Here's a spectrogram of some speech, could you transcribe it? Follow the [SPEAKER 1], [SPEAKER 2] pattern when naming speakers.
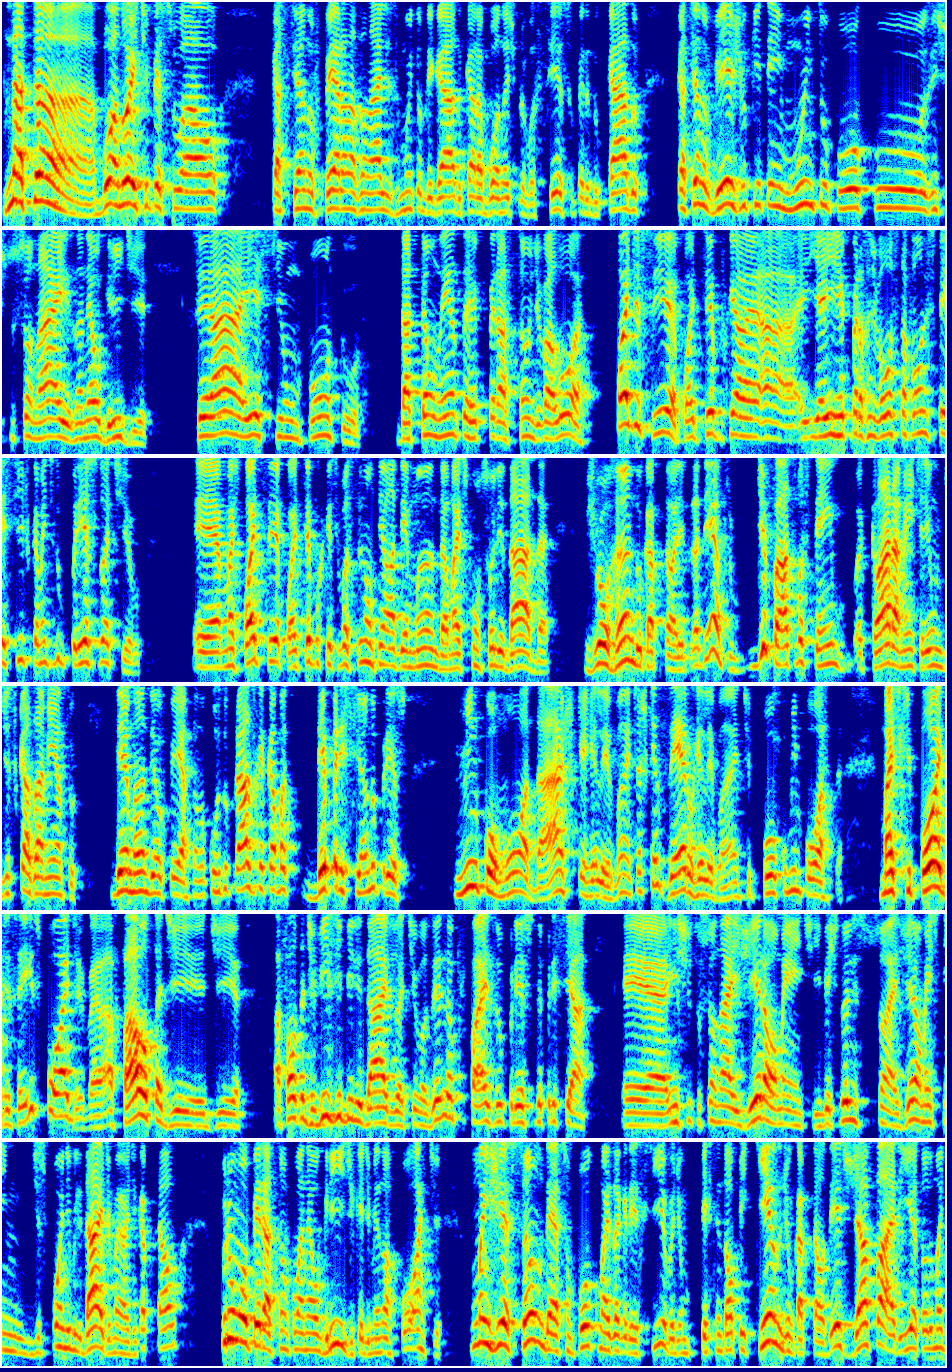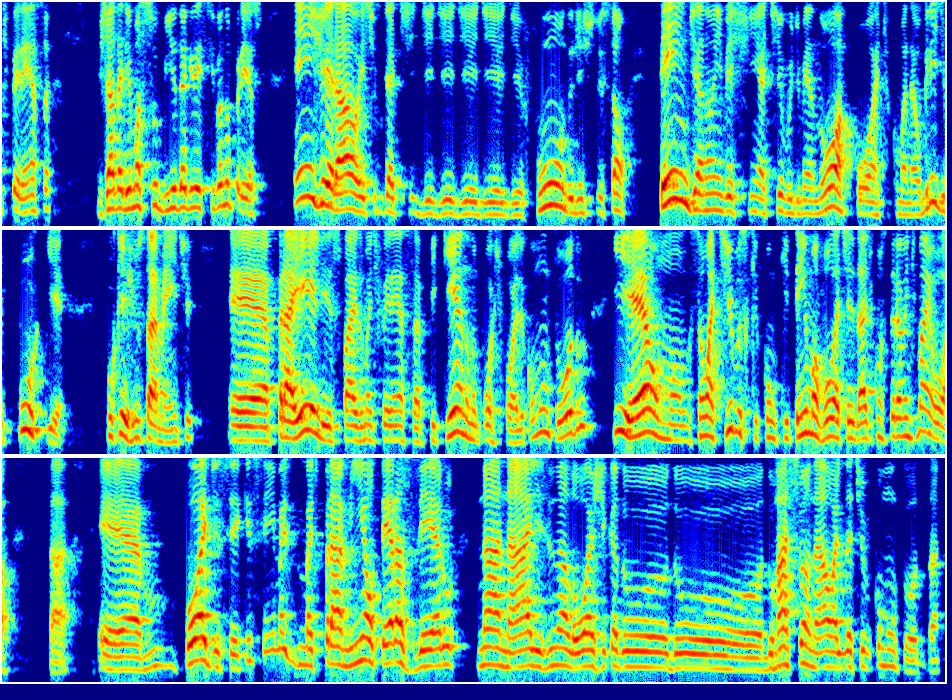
[SPEAKER 1] Natan, boa noite, pessoal. Cassiano Fera nas análises, muito obrigado, cara. Boa noite para você, super educado. Cassiano, vejo que tem muito poucos institucionais na Neogrid. Será esse um ponto da tão lenta recuperação de valor? Pode ser, pode ser, porque a, a, e aí recuperação de valor você está falando especificamente do preço do ativo. É, mas pode ser, pode ser, porque se você não tem uma demanda mais consolidada, jorrando o capital ali para dentro, de fato você tem claramente ali um descasamento demanda e oferta no curto prazo que acaba depreciando o preço. Me incomoda, acho que é relevante, acho que é zero relevante, pouco me importa. Mas que pode ser isso, pode. A falta de, de a falta de visibilidade do ativo, às vezes, é o que faz o preço depreciar. É, institucionais, geralmente, investidores institucionais, geralmente têm disponibilidade maior de capital. Para uma operação como a Neogrid, que é de menor porte, uma injeção dessa um pouco mais agressiva, de um percentual pequeno de um capital desse, já faria toda uma diferença, já daria uma subida agressiva no preço. Em geral, esse tipo de, de, de, de, fundo, de instituição, tende a não investir em ativo de menor porte como a Neogrid. Por quê? Porque justamente é, para eles faz uma diferença pequena no portfólio como um todo e é uma, são ativos que, com, que têm uma volatilidade consideravelmente maior. Tá? É, pode ser que sim, mas, mas para mim altera zero na análise, na lógica do, do, do racional ali do ativo como um todo. Tá?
